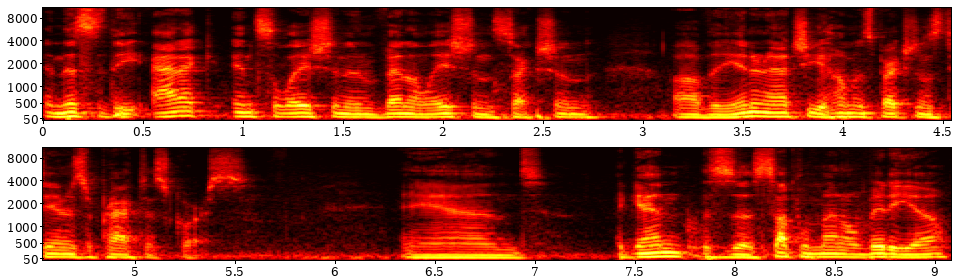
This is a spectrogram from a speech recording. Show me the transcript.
and this is the attic insulation and ventilation section of the InterNACHI Home Inspection Standards of Practice course. And again, this is a supplemental video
